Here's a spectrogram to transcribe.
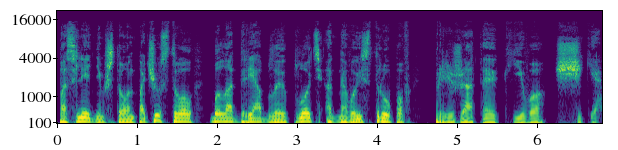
Последним, что он почувствовал, была дряблая плоть одного из трупов, прижатая к его щеке.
